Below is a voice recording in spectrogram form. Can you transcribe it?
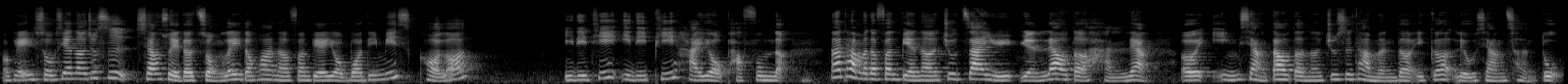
OK，首先呢，就是香水的种类的话呢，分别有 body mist、cologne、EDT、EDP 还有 parfum 的。那它们的分别呢，就在于原料的含量，而影响到的呢，就是它们的一个留香程度。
